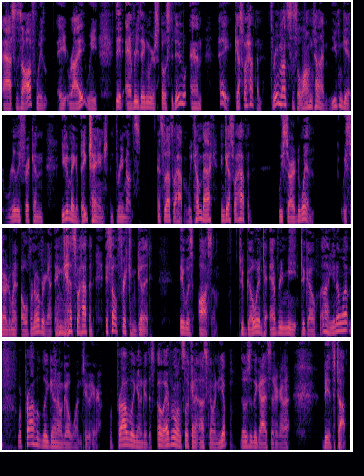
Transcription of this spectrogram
asses off. We ate right. We did everything we were supposed to do. And hey, guess what happened? Three months is a long time. You can get really freaking, you can make a big change in three months. And so that's what happened. We come back and guess what happened? We started to win. We started to win over and over again. And guess what happened? It felt freaking good. It was awesome to go into every meet to go, oh, you know what? We're probably going to go one, two here. We're probably going to do this. Oh, everyone's looking at us going, yep, those are the guys that are going to be at the top.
